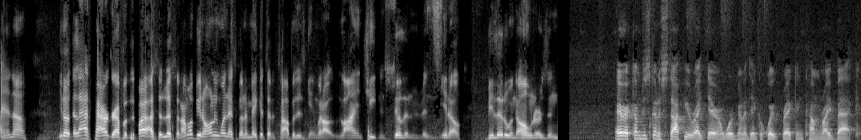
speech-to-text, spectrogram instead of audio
and uh, you know, the last paragraph of the bio, I said, "Listen, I'm gonna be the only one that's gonna make it to the top of this game without lying, cheating, and stealing, and you know, belittling the owners." And Eric, I'm just gonna stop you right there, and we're gonna take a quick break and come right back.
